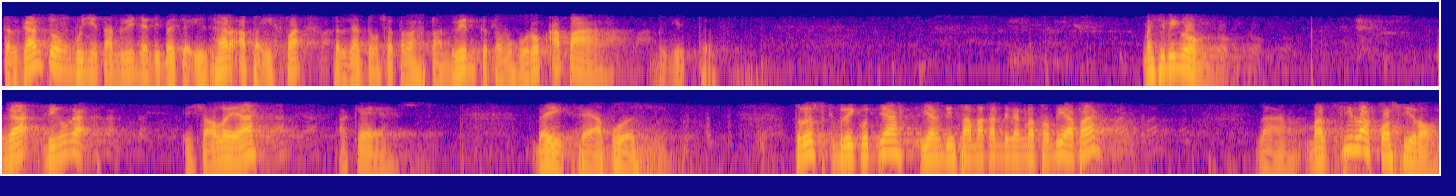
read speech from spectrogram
Tergantung bunyi tanwinnya dibaca izhar apa ikhfa tergantung setelah tanwin ketemu huruf apa. Begitu. Masih bingung? Enggak? Bingung enggak? Insya Allah ya. Oke. Baik, saya hapus. Terus berikutnya yang disamakan dengan matobi apa? Nah, matsilah kosiro.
